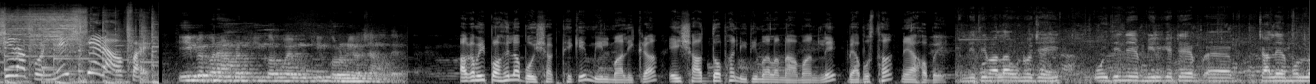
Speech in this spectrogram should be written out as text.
সেরা পণ্যের সেরা অফার। এই ব্যাপারে আমরা কি করব এবং কি করণীয় আছে আমাদের? আগামী পহেলা বৈশাখ থেকে মিল মালিকরা এই সাত দফা নীতিমালা না মানলে ব্যবস্থা নেওয়া হবে। নীতিমালা অনুযায়ী ওই দিনে মিল গেটে চালের মূল্য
